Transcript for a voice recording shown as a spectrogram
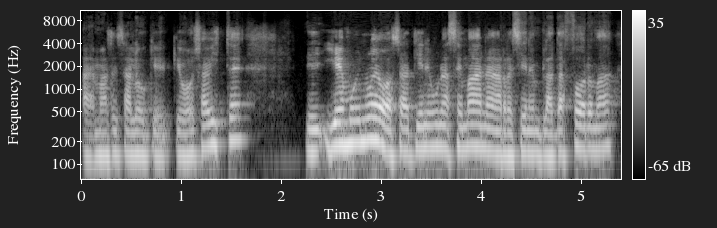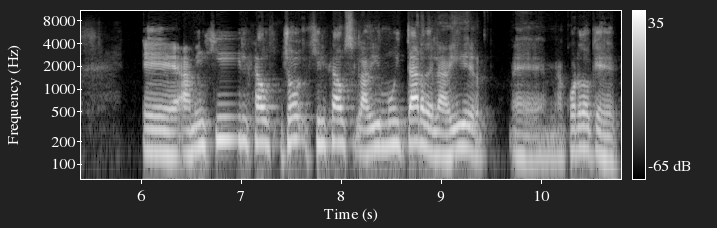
además es algo que, vos ya viste. Y, es muy nuevo, o sea, tiene una semana recién en plataforma. Eh, a mí Hill House, yo Hill House la vi muy tarde, la vi, me acuerdo que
